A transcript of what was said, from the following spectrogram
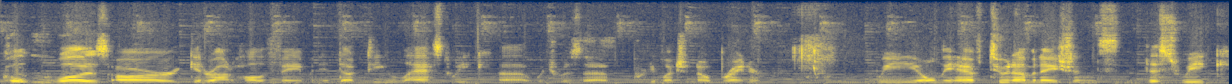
Colton was our Get Around Hall of Fame inductee last week, uh, which was uh, pretty much a no brainer. We only have two nominations this week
